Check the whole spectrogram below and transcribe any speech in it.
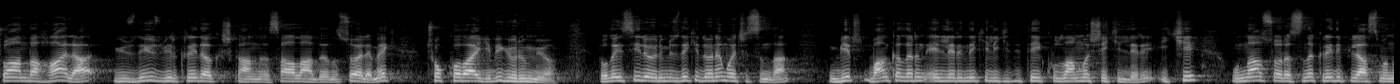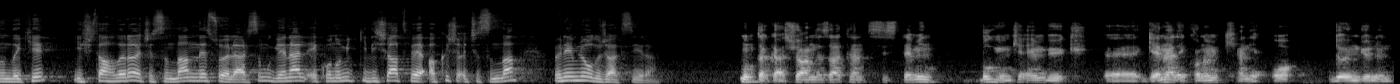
şu anda hala %100 bir kredi akışkanlığı sağlandığını söylemek çok kolay gibi görünmüyor. Dolayısıyla önümüzdeki dönem açısından bir bankaların ellerindeki likiditeyi kullanma şekilleri, iki bundan sonrasında kredi plasmanındaki iştahları açısından ne söylersin? Bu genel ekonomik gidişat ve akış açısından önemli olacak zira. Mutlaka şu anda zaten sistemin bugünkü en büyük e, genel ekonomik hani o döngünün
